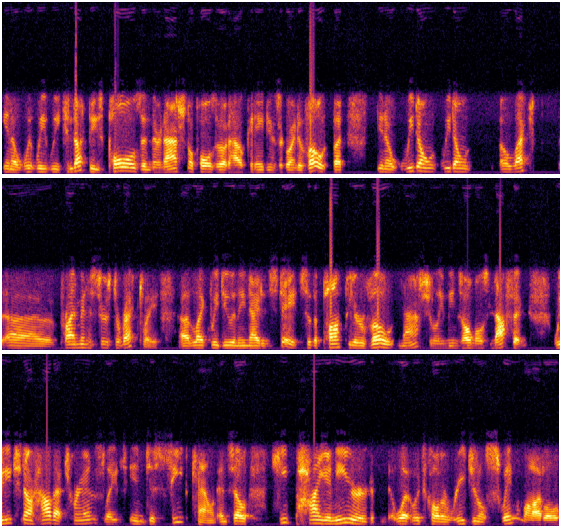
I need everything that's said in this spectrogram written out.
you know, we, we, we conduct these polls and they're national polls about how Canadians are going to vote, but you know, we don't we don't elect uh, prime ministers directly, uh, like we do in the United States. So the popular vote nationally means almost nothing. We need to know how that translates into seat count. And so he pioneered what was called a regional swing model,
